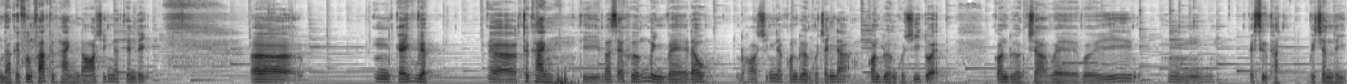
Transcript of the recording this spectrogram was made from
Và cái phương pháp thực hành đó chính là thiền định. Ờ, cái việc thực hành thì nó sẽ hướng mình về đâu? Đó chính là con đường của chánh đạo con đường của trí tuệ con đường trở về với um, cái sự thật với chân lý.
